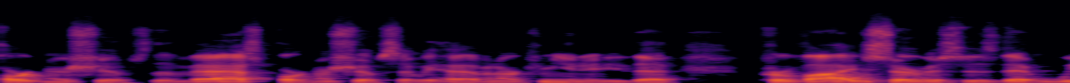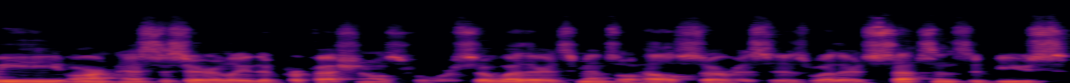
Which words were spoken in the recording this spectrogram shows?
partnerships, the vast partnerships that we have in our community that provide services that we aren't necessarily the professionals for. So whether it's mental health services, whether it's substance abuse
